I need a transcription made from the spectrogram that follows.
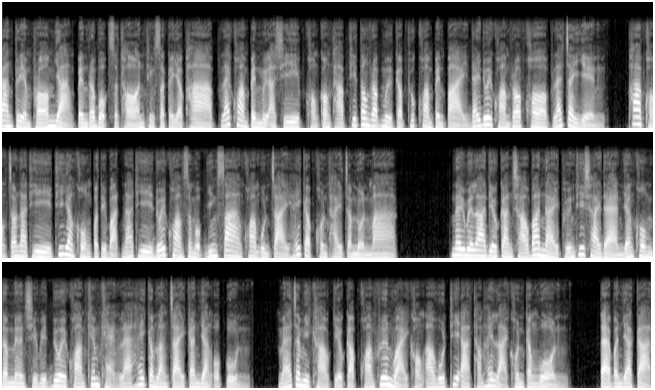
การเตรียมพร้อมอย่างเป็นระบบสะท้อนถึงศักยภาพ และความเป็นมืออาชีพของกองทัพที่ต้องรับมือกับทุกความเป็นไปได้ด้วยความรอบคอบและใจเย็น ภาพของเจ้าหน้าที่ที่ยังคงปฏิบัติหน้าที่ด้วยความสงบยิ่งสร้างความอุ่นใจให้กับคนไทยจำนวนมาก ในเวลาเดียวกันชาวบ้านในพื้นที่ชายแดนยังคงดำเนินชีวิตด้วยความเข้มแข็งและให้กำลังใจกันอย่างอบอุ่น แม้จะมีข่าวเกี่ยวกับความเคลื่อนไหวของอาวุธที่อาจทำให้หลายคนกังวล แต่บรรยากาศ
